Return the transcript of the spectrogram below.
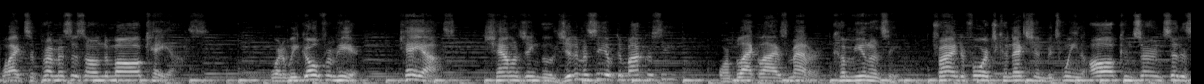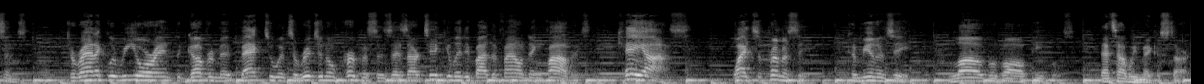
White supremacists on the mall, chaos. Where do we go from here? Chaos. Challenging the legitimacy of democracy or Black Lives Matter? Community. Trying to forge connection between all concerned citizens to radically reorient the government back to its original purposes as articulated by the founding fathers. Chaos. White supremacy. Community. Love of all peoples. That's how we make a start.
